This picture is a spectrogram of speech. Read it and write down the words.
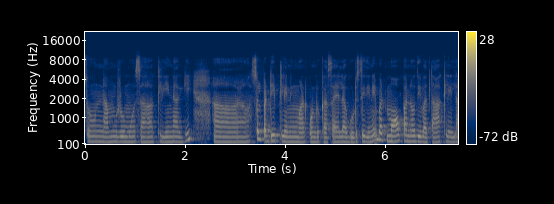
ಸೊ ನಮ್ಮ ರೂಮು ಸಹ ಕ್ಲೀನಾಗಿ ಸ್ವಲ್ಪ ಡೀಪ್ ಕ್ಲೀನಿಂಗ್ ಮಾಡಿಕೊಂಡು ಕಸ ಎಲ್ಲ ಗುಡಿಸಿದ್ದೀನಿ. ಬಟ್ ಮಾಪ್ ಅನ್ನೋದು ಇವತ್ತು ಹಾಕಲಿಲ್ಲ.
